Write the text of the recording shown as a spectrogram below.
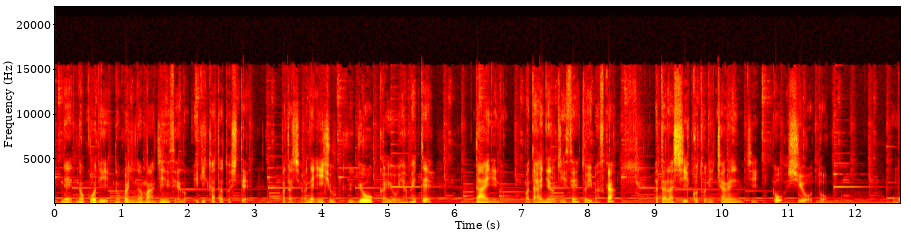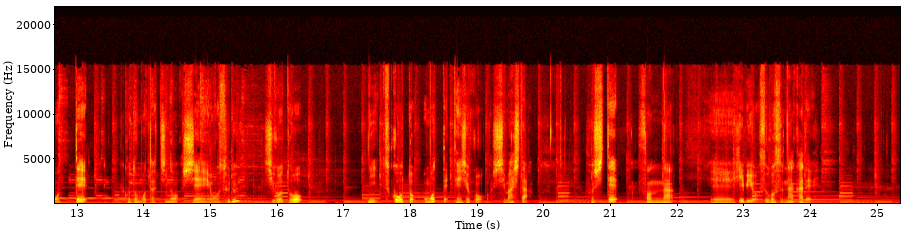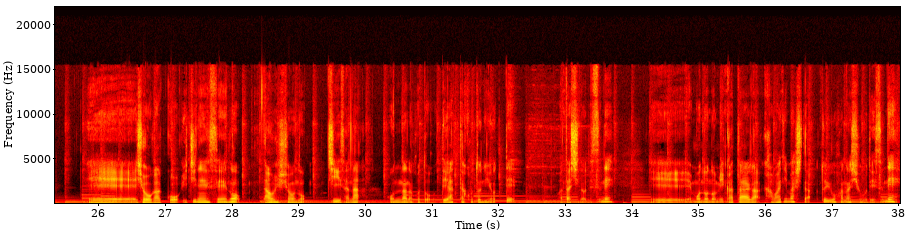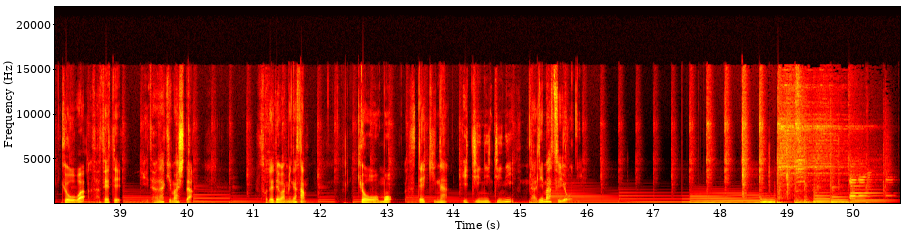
ね、残り、残りのまあ人生の生き方として、私はね、飲食業界を辞めて、第二の、まあ、第二の人生といいますか、新しいことにチャレンジをしようと思って、子供たちの支援をする仕事をに就こうと思って転職をしました。そして、そんな、えー、日々を過ごす中で、えー、小学校1年生のダウン症の小さな女の子と出会ったことによって私のですね、えー、ものの見方が変わりましたというお話をですね今日はさせていただきましたそれでは皆さん今日も素敵な一日になりますように。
